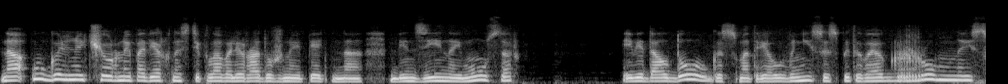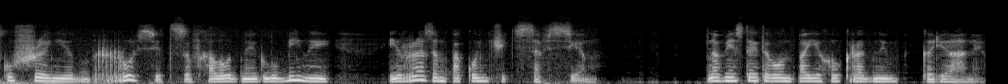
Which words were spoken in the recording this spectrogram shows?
На угольной черной поверхности плавали радужные пятна бензина и мусор, и Видал долго смотрел вниз, испытывая огромное искушение броситься в холодные глубины и разом покончить со всем. Но вместо этого он поехал к родным Корианы.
